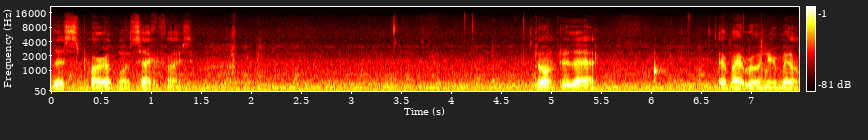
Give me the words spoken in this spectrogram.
this part going to sacrifice. Don't do that. That might ruin your meal.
